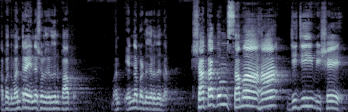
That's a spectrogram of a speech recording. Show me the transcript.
அப்போ இந்த மந்திரம் என்ன சொல்கிறதுன்னு பார்ப்போம் என்ன பண்ணுகிறதுன்னா சதகும் சமாஹா ஜிஜி விஷேத்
